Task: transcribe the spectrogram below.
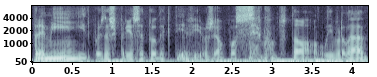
para mim, e depois da experiência toda que tive, e eu já posso dizer com total liberdade,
